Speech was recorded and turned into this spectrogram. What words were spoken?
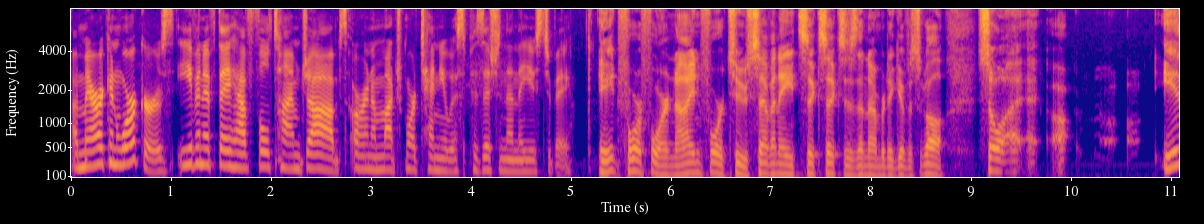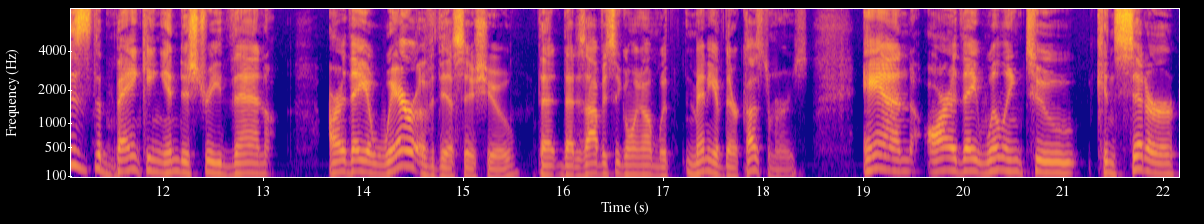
American workers, even if they have full-time jobs, are in a much more tenuous position than they used to be. 844-942-7866 is the number to give us a call. So uh, uh, is the banking industry then are they aware of this issue that that is obviously going on with many of their customers and are they willing to consider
